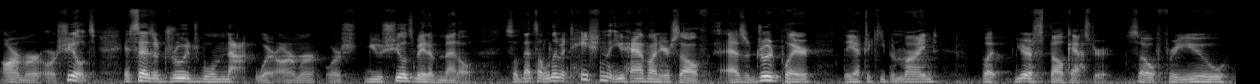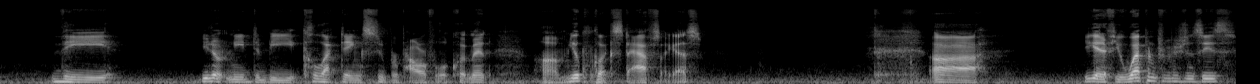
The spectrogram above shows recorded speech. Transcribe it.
armor or shields. It says a druid will not wear armor or sh- use shields made of metal. So that's a limitation that you have on yourself as a druid player that you have to keep in mind. But you're a spellcaster, so for you, the you don't need to be collecting super powerful equipment. Um, you can collect staffs, I guess. Uh, you get a few weapon proficiencies,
